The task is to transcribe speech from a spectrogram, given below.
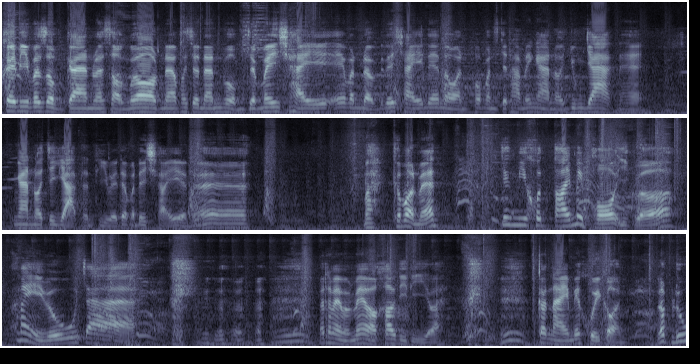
เคยมีประสบการณ์มาสองรอบนะ เพราะฉะนั้นผมจะไม่ใช้เอ้มันแบบไม่ได้ใช้แน่นอน เพราะมันจะทำให้งานเรายุ่งยากนะฮะ งานเราจะหยาบทันทีไว้ถ้ามันได้ใช้อะนะ มาขมอนแมนยังมีคนตายไม่พออีกเหรอ ไม่รู้จ้าแล้วทำไมมันไม่เอาเข้าดีๆวะ ก็นายไม่คุยก่อน รับรู้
